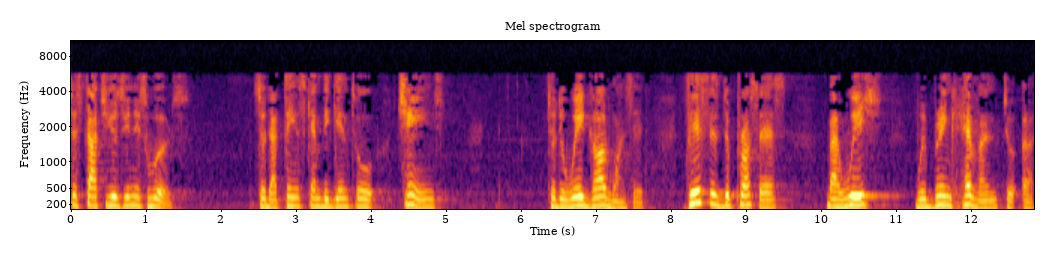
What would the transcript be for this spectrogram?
to start using His words so that things can begin to change to the way God wants it. This is the process by which we bring heaven to earth.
